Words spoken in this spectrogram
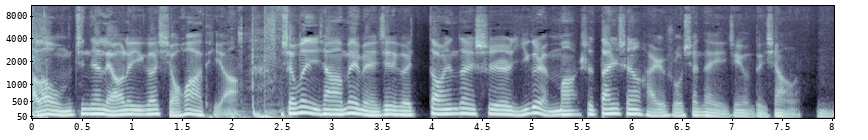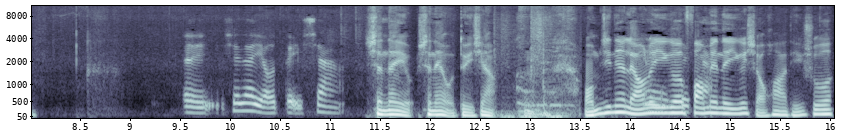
好了，我们今天聊了一个小话题啊，先问一下妹妹，这个到现在是一个人吗？是单身还是说现在已经有对象了？嗯，呃，现在有对象，现在有现在有对象。嗯，我们今天聊了一个方面的一个小话题，说，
